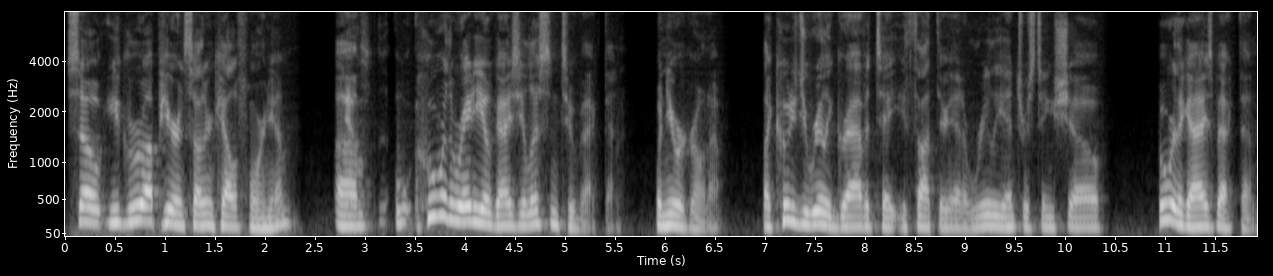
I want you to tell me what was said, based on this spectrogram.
So you grew up here in Southern California. Um, Yes. Who were the radio guys you listened to back then when you were growing up? Like, who did you really gravitate? You thought they had a really interesting show. Who were the guys back then?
